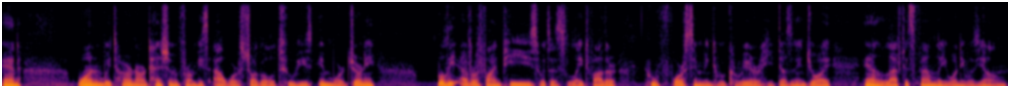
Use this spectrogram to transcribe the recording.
And when we turn our attention from his outward struggle to his inward journey, will he ever find peace with his late father, who forced him into a career he doesn't enjoy and left his family when he was young?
